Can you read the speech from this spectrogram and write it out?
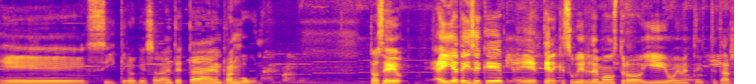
Eh, sí, creo que solamente está en rango 1. Entonces, ahí ya te dice que eh, tienes que subir de monstruo y obviamente intentar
